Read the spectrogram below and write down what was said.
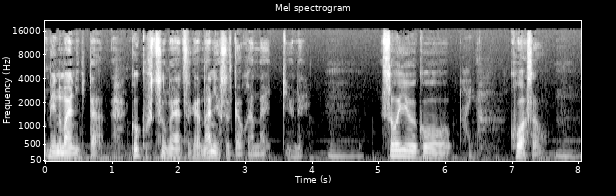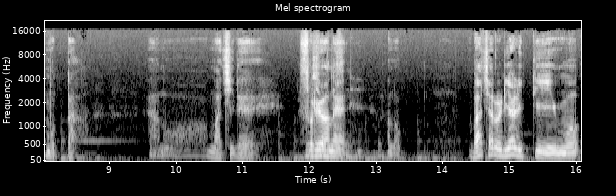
目の前に来たごく普通のやつが何をするか分かんないっていうね。うん。そういうこうはい。怖さをうん。持ったあの街でそれはねそうですあのバーチャルリアリティも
